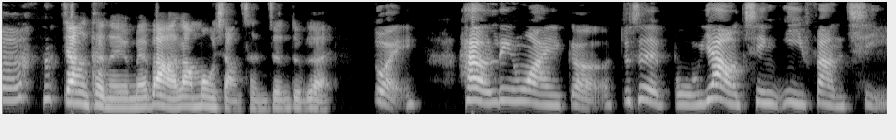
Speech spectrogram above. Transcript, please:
这样可能也没办法让梦想成真，对不对？对，还有另外一个就是不要轻易放弃。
